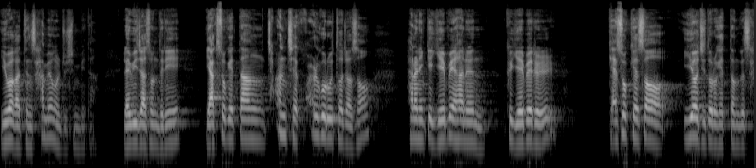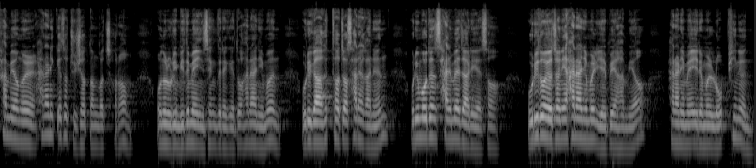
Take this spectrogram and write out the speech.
이와 같은 사명을 주십니다. 레위 자손들이 약속의 땅 전체 골고루 흩어져서 하나님께 예배하는 그 예배를 계속해서 이어지도록 했던 그 사명을 하나님께서 주셨던 것처럼 오늘 우리 믿음의 인생들에게도 하나님은 우리가 흩어져 살아가는 우리 모든 삶의 자리에서 우리도 여전히 하나님을 예배하며 하나님의 이름을 높이는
